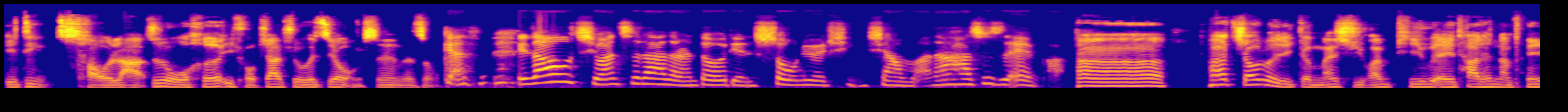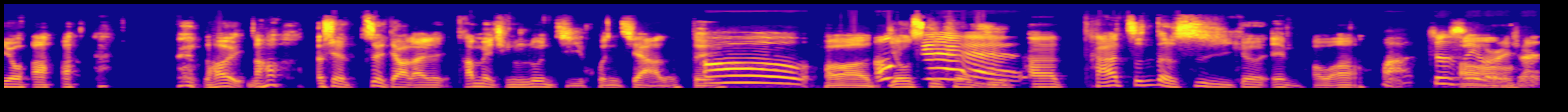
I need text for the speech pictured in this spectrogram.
一定超辣，就是我喝一口下去会直接往生的那种。你知道喜欢吃辣的人都有点受虐倾向吗？那他是不是 M 啊？他他交了一个蛮喜欢 PUA 他的男朋友啊。然后，然后，而且最屌来了，他们已经论及婚嫁了，对哦，好啊，由此可知，他他真的是一个 M，好不好？哇，就是有人喜欢。哦、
